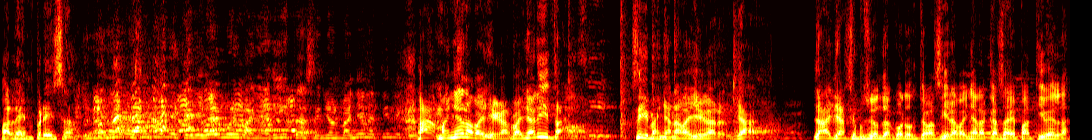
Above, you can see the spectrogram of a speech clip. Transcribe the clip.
a la empresa. Y mañana sí tiene que llegar muy bañadita, señor. Mañana tiene que. Ah, mañana va a llegar bañarita. Sí, mañana va a llegar, ya. Ya, ya se pusieron de acuerdo que te vas a ir a bañar a casa de Pati Vela.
